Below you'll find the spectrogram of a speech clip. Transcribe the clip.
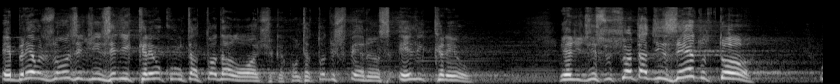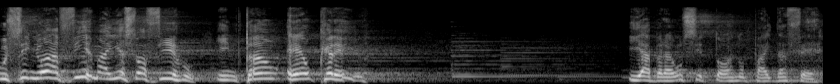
Hebreus 11 diz: Ele creu contra toda lógica, contra toda esperança. Ele creu. Ele disse: O senhor está dizendo, estou. O Senhor afirma isso, afirmo. Então eu creio. E Abraão se torna o pai da fé.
